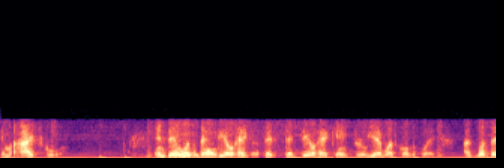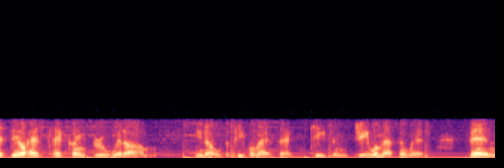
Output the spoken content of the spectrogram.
in my high school. And then once that deal had that that deal had came through, yeah, it was called the plague. Once that deal had had came through with um, you know, the people that that Keith and G were messing with, then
